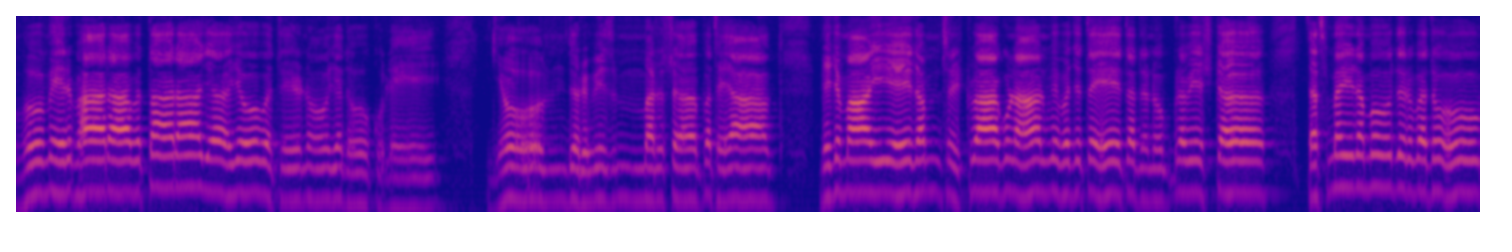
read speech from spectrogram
भूमिर्भारावताराय योऽवतीर्णो यदोकुले यो दुर्विस्मर्शपथया। निजमायेदं सृष्ट्वा गुणान् विभजते, तदनुप्रविष्ट। तस्मै नमो दुर्वधो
